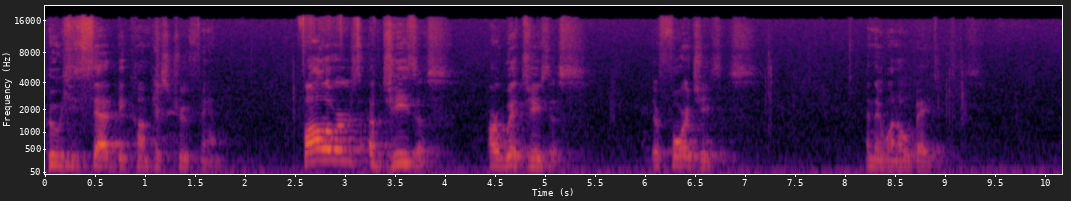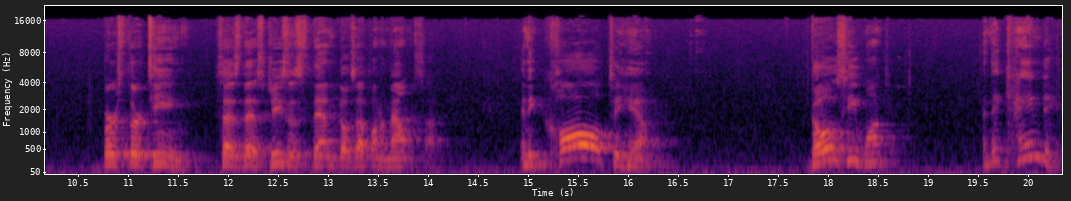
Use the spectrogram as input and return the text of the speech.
who He said become His true family. Followers of Jesus are with Jesus they're for Jesus. And they want to obey Jesus. Verse 13 says this Jesus then goes up on a mountainside. And he called to him those he wanted. And they came to him.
